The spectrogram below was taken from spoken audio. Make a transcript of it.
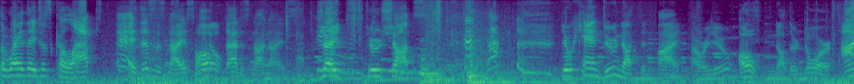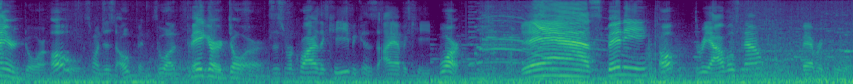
the way they just collapsed. Hey, this is nice. Oh, oh that is not nice. Yeet! Two shots. you can't do nothing. Hi, how are you? Oh, another door. Iron door. Oh, this one just opened to a bigger door. Does this require the key? Because I have a key. Work. Yeah, spinny. Oh, three owls now? Very cool.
